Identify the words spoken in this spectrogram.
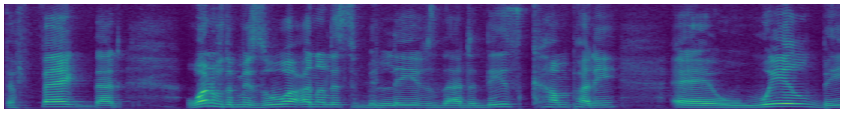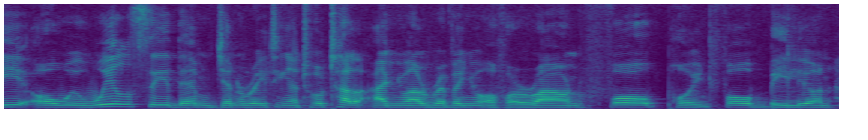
the fact that one of the Mizuho analysts believes that this company uh, will be or we will see them generating a total annual revenue of around 4.4 billion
